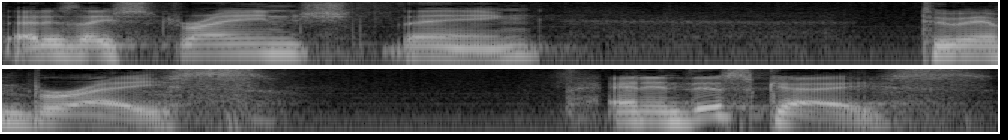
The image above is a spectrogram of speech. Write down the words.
That is a strange thing to embrace. And in this case,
